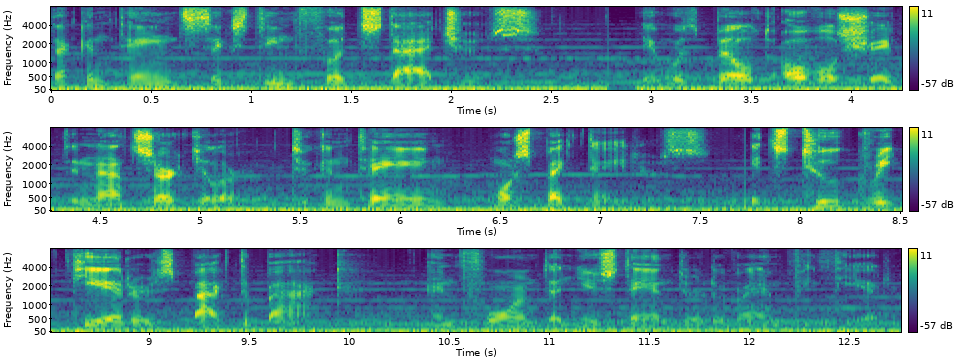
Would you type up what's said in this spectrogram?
that contained 16 foot statues. It was built oval shaped and not circular to contain more spectators. It's two Greek theaters back to back and formed a new standard of amphitheater.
